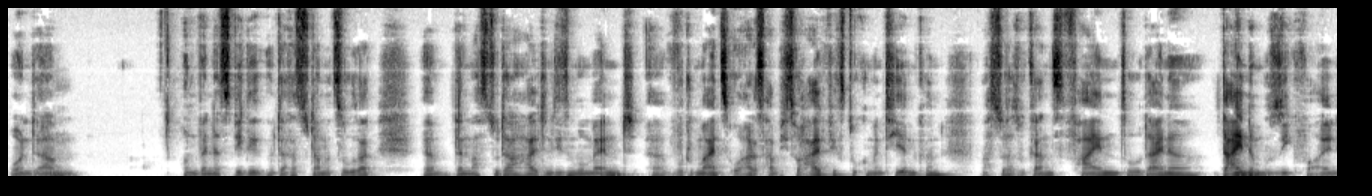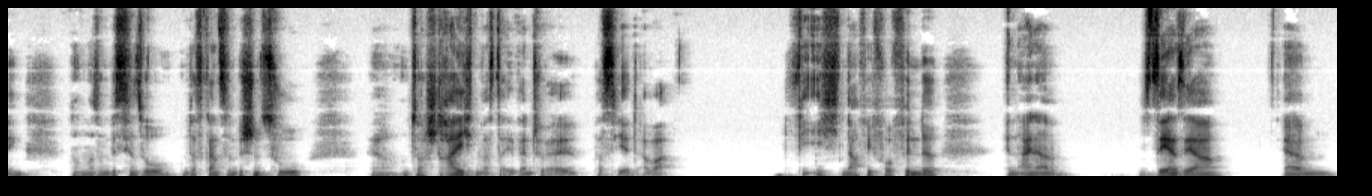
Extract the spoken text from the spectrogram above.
Und, ähm, mhm. Und wenn das wirklich, das hast du damals so gesagt, ähm, dann machst du da halt in diesem Moment, äh, wo du meinst, oh, das habe ich so halbwegs dokumentieren können, machst du da so ganz fein so deine, deine Musik vor allen Dingen, nochmal so ein bisschen so, um das Ganze ein bisschen zu ja, unterstreichen, was da eventuell passiert. Aber wie ich nach wie vor finde, in einer sehr, sehr ähm,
